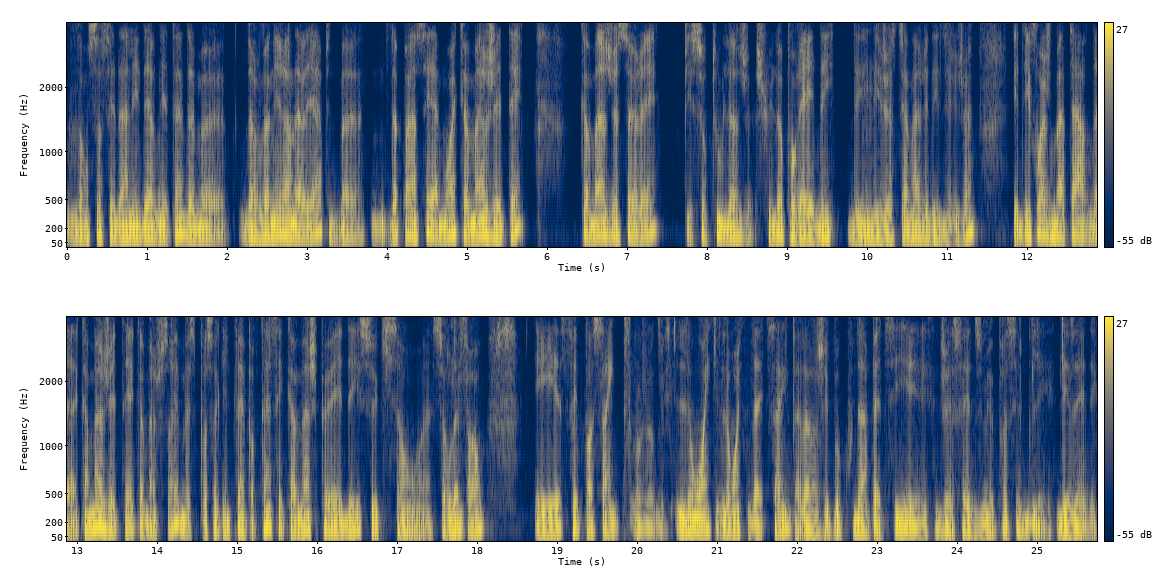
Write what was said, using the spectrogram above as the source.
disons, ça, c'est dans les derniers temps, de me, de revenir en arrière puis de me, de penser à moi, comment j'étais, comment je serais. Puis surtout, là, je, suis là pour aider des, hmm. des, gestionnaires et des dirigeants. Et des fois, je m'attarde à comment j'étais, comment je serais, mais c'est pas ça qui est le plus important, c'est comment je peux aider ceux qui sont euh, sur le hmm. front. Et c'est pas simple aujourd'hui. Loin, loin d'être simple. Alors, j'ai beaucoup d'empathie et j'essaie du mieux possible de les, de les aider.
